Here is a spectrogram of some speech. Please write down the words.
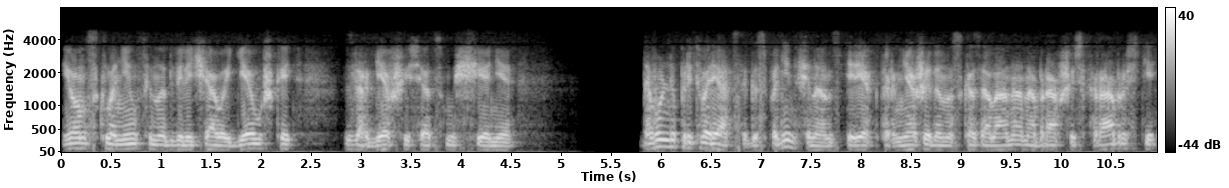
И он склонился над величавой девушкой, зардевшейся от смущения. «Довольно притворяться, господин финанс-директор», — неожиданно сказала она, набравшись храбрости,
